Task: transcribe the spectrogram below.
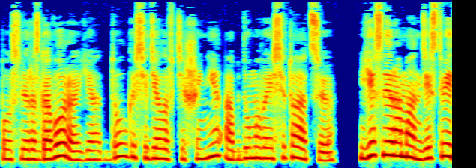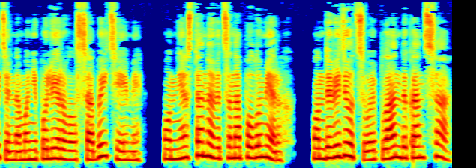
После разговора я долго сидела в тишине, обдумывая ситуацию. Если Роман действительно манипулировал событиями, он не остановится на полумерах. Он доведет свой план до конца.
